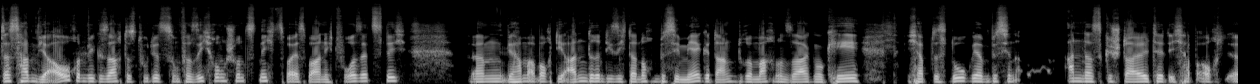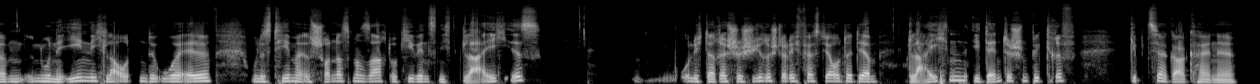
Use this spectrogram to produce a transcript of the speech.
das haben wir auch und wie gesagt, das tut jetzt zum Versicherungsschutz nichts, weil es war nicht vorsätzlich. Ähm, wir haben aber auch die anderen, die sich da noch ein bisschen mehr Gedanken drüber machen und sagen, okay, ich habe das Logo ja ein bisschen anders gestaltet. Ich habe auch ähm, nur eine ähnlich lautende URL. Und das Thema ist schon, dass man sagt, okay, wenn es nicht gleich ist, und ich da recherchiere, stelle ich fest, ja, unter dem gleichen, identischen Begriff gibt es ja gar keine,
